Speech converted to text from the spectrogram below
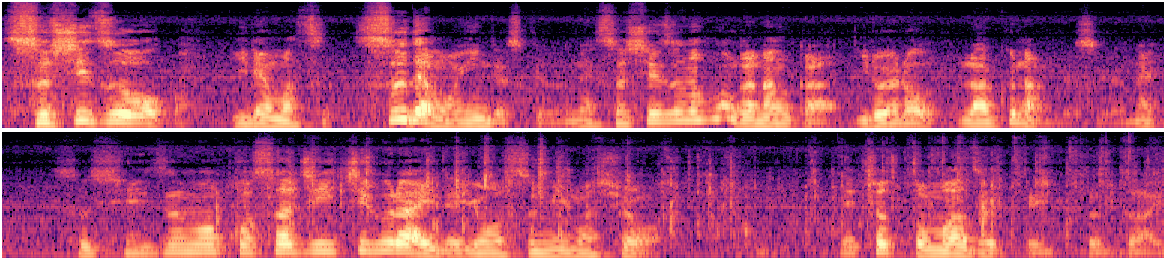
寿司酢を入れます。酢でもいいんですけどね。寿司酢の方がなんかいろいろ楽なんですよね。寿司酢も小さじ1ぐらいで様子見ましょう。でちょっと混ぜていただい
